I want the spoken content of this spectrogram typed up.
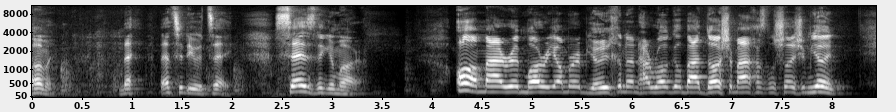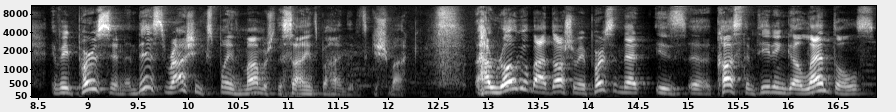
Amen. That- That's what he would say. Says the Gemara. If a person, and this Rashi explains mamish the science behind it, it's gishmak. Harogel Ba'adoshim, a person that is uh, accustomed to eating uh, lentils,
